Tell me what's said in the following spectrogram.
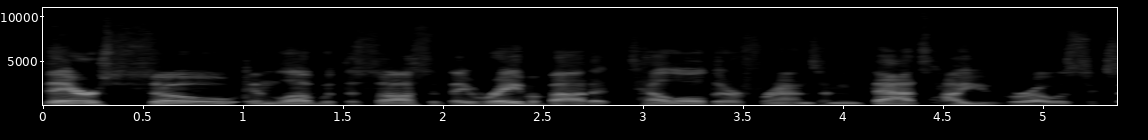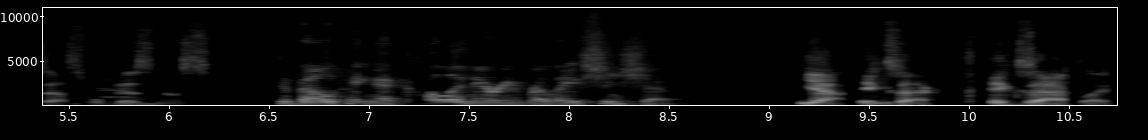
They're so in love with the sauce that they rave about it, tell all their friends. I mean, that's how you grow a successful yeah. business. Developing a culinary relationship. Yeah, exactly. Exactly.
